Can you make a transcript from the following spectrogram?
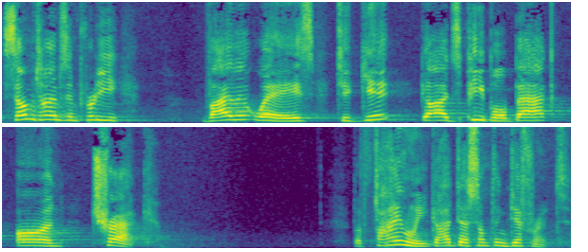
sometimes in pretty violent ways, to get God's people back on track. But finally, God does something different.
